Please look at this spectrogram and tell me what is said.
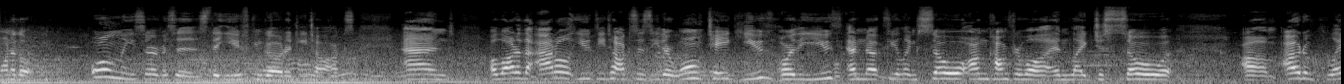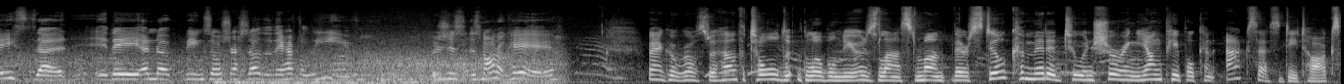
one of the only services that youth can go to detox. And a lot of the adult youth detoxes either won't take youth or the youth end up feeling so uncomfortable and like just so um, out of place that they end up being so stressed out that they have to leave. It's just, it's not okay. Vancouver Coastal Health told Global News last month they're still committed to ensuring young people can access detox,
